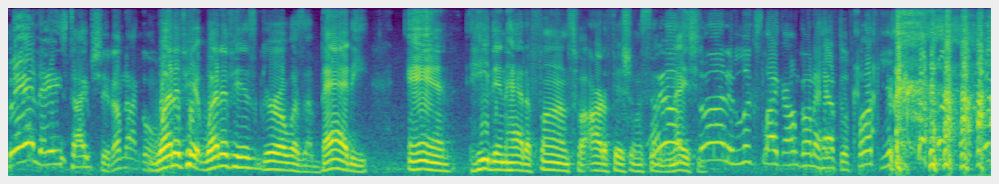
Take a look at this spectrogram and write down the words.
band aids type shit. I'm not going. What if his, what if his girl was a baddie and he didn't have the funds for artificial insemination? Well, son, it looks like I'm gonna have to fuck you.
